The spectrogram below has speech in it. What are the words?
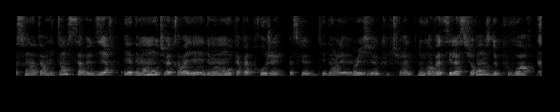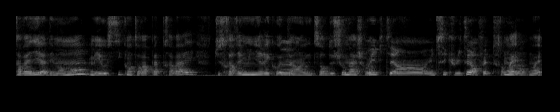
son intermittence, ça veut dire il y a des moments où tu vas travailler et des moments où t'as pas de projet parce que tu es dans les milieux culturels. Donc en fait c'est l'assurance de pouvoir travailler à des moments, mais aussi quand tu n'auras pas de travail, tu seras rémunéré quoi. Mm. Tu as une sorte de chômage. Quoi. Oui, que tu un, une sécurité en fait tout simplement. Ouais, ouais.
